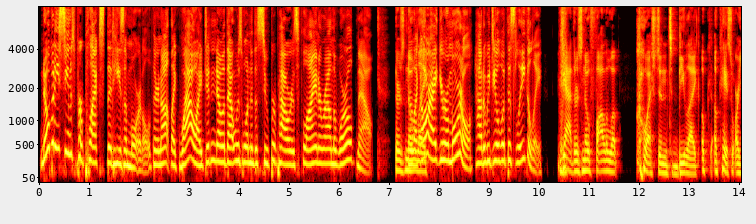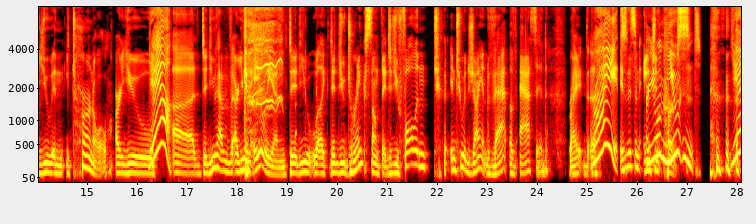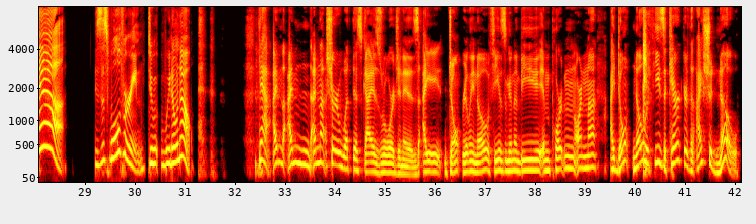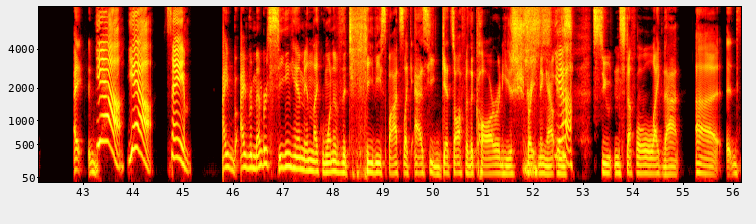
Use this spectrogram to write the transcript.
nobody seems perplexed that he's immortal. They're not like, "Wow, I didn't know that was one of the superpowers flying around the world now." There's They're no like, like, "All right, you're immortal. How do we deal with this legally?" yeah, there's no follow-up question to be like, "Okay, okay, so are you an eternal? Are you Yeah. uh did you have are you an alien did you well, like did you drink something did you fall into, into a giant vat of acid right Uh, right. is this an Are ancient you a curse? mutant? yeah. Is this Wolverine? Do we don't know. yeah i'm i'm i'm not sure what this guy's origin is i don't really know if he's going to be important or not i don't know if he's a character that i should know i Yeah, yeah, same. I I remember seeing him in like one of the TV spots, like as he gets off of the car and he's straightening out Yeah. his suit and stuff like that. Uh,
